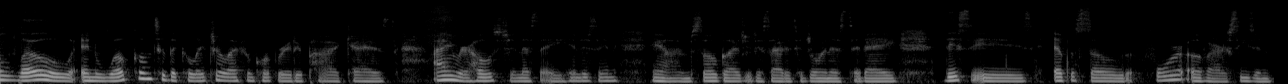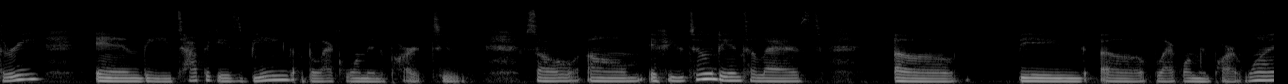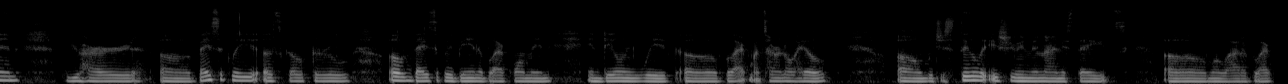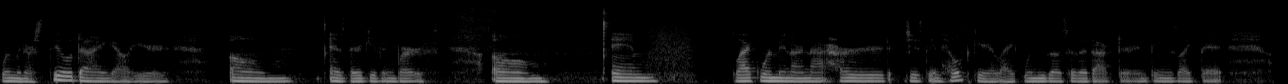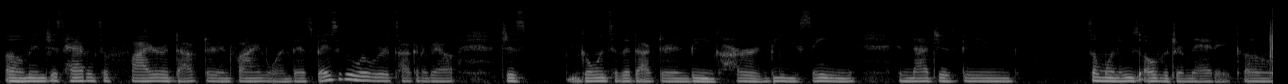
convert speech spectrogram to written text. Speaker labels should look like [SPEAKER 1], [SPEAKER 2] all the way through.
[SPEAKER 1] Hello, and welcome to the Collect Your Life Incorporated podcast. I am your host, Janessa A. Henderson, and I'm so glad you decided to join us today. This is episode four of our season three, and the topic is Being a Black Woman Part Two. So, um, if you tuned in to last uh, Being a Black Woman Part One, you heard uh, basically us go through of basically being a black woman and dealing with uh, black maternal health, um, which is still an issue in the United States. Um, a lot of black women are still dying out here um, as they're giving birth. Um, and black women are not heard just in healthcare, like when you go to the doctor and things like that. Um, and just having to fire a doctor and find one. That's basically what we are talking about. Just going to the doctor and being heard, being seen, and not just being someone who's over dramatic. Um,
